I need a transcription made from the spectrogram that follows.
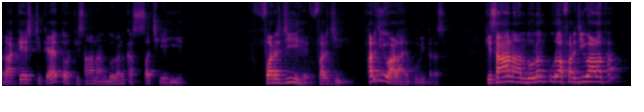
राकेश टिकैत और किसान आंदोलन का सच यही है। फर्जी है, फर्जी। फर्जीवाड़ा है पूरी तरह से। किसान आंदोलन पूरा फर्जीवाड़ा था,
